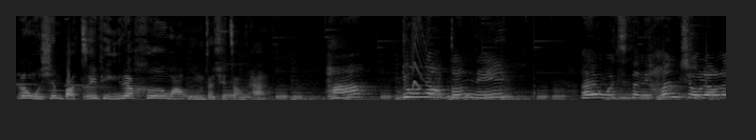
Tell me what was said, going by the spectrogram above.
让我先把这瓶饮料喝完，我们再去找他。哈，又要等你？哎，我已经等你很久了嘞。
